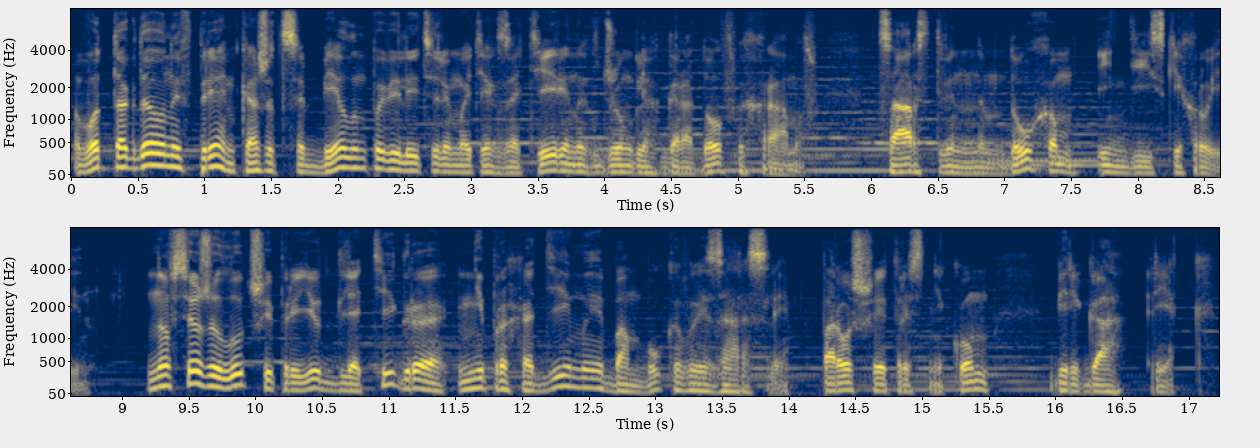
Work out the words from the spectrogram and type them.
Вот тогда он и впрямь кажется белым повелителем этих затерянных в джунглях городов и храмов, царственным духом индийских руин. Но все же лучший приют для тигра – непроходимые бамбуковые заросли, поросшие тростником берега рек.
